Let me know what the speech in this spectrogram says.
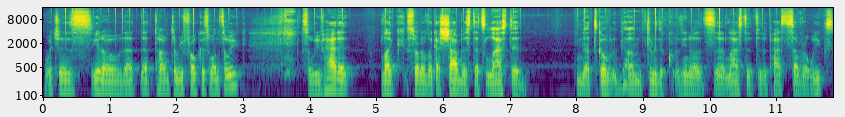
which is you know that that time to refocus once a week. So we've had it like sort of like a Shabbos that's lasted, that's go, gone through the you know it's uh, lasted through the past several weeks,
